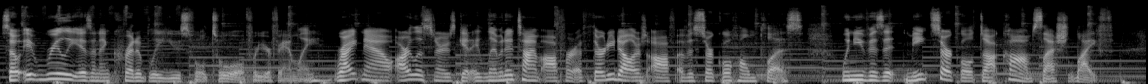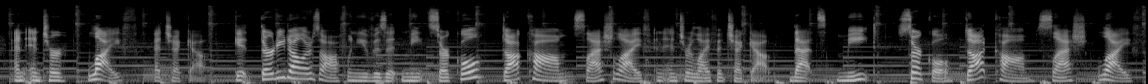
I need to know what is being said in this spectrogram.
So it really is an incredibly useful tool for your family. Right now, our listeners get a limited time offer of $30 off of a Circle Home Plus when you visit meetcircle.com slash life and enter life at checkout. Get $30 off when you visit meetcircle.com slash life and enter life at checkout. That's meetcircle.com slash life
